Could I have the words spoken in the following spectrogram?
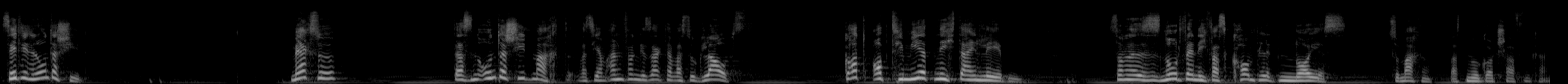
Seht ihr den Unterschied? Merkst du, dass es einen Unterschied macht, was ich am Anfang gesagt habe, was du glaubst? Gott optimiert nicht dein Leben, sondern es ist notwendig, was komplett Neues zu machen, was nur Gott schaffen kann.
